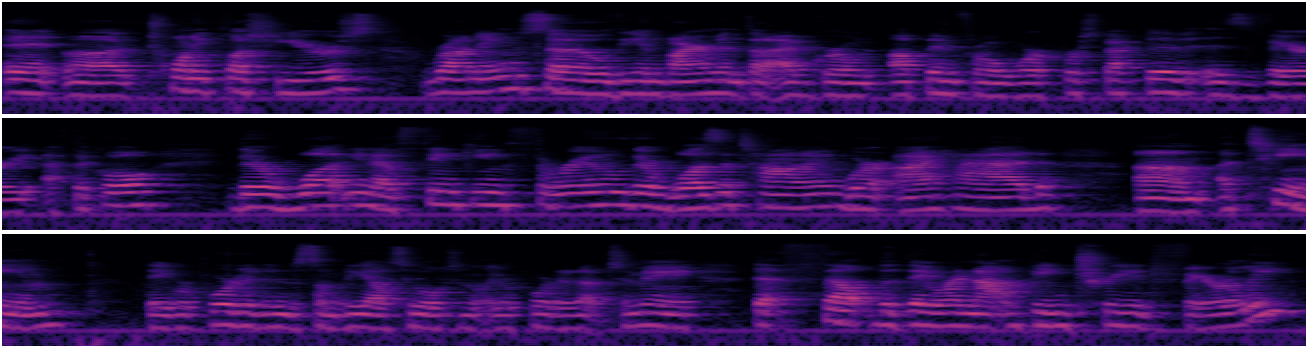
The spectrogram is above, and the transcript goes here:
in uh, 20 plus years running. So the environment that I've grown up in from a work perspective is very ethical. There was, you know, thinking through, there was a time where I had um, a team, they reported into somebody else who ultimately reported up to me, that felt that they were not being treated fairly.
